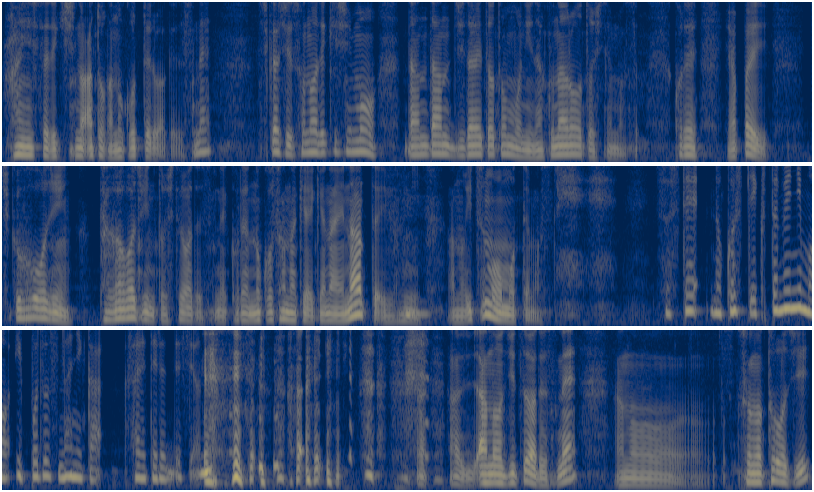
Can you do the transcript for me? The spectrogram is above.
反映した歴史の跡が残ってるわけですね。しかしその歴史もだんだん時代とともになくなろうとしてます。これやっぱり筑豊人田川人としてはですねこれ残さなきゃいけないなっていうふうに、うん、あのいつも思ってます。そして残していくためにも一歩ずつ何かされてるんですよね。はい、あの実はですねあのその当時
